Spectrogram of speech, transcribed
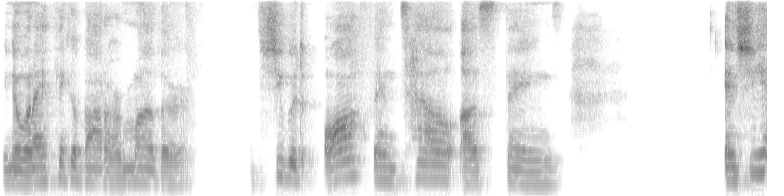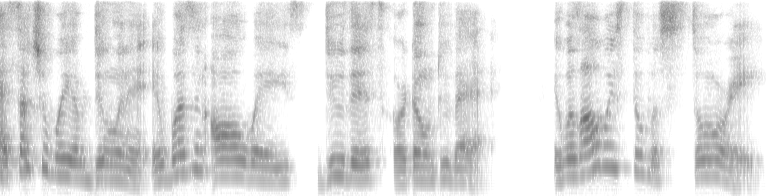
You know, when I think about our mother, she would often tell us things and she had such a way of doing it. It wasn't always do this or don't do that. It was always through a story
